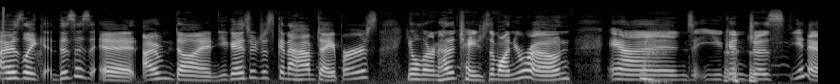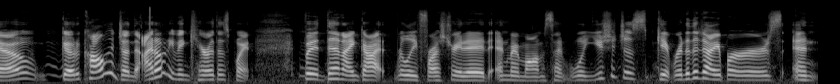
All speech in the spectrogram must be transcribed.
I was like, this is it. I'm done. You guys are just going to have diapers. You'll learn how to change them on your own. And you can just, you know, go to college on that. I don't even care at this point. But then I got really frustrated, and my mom said, "Well, you should just get rid of the diapers." And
